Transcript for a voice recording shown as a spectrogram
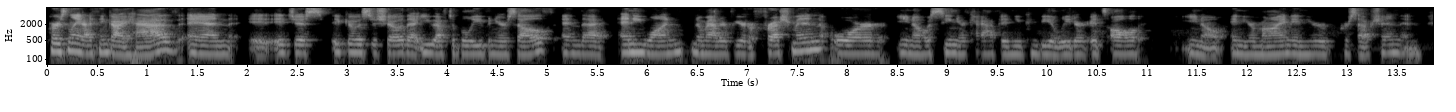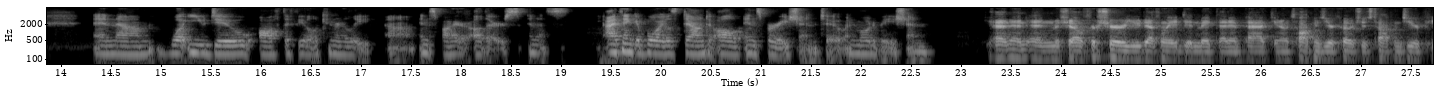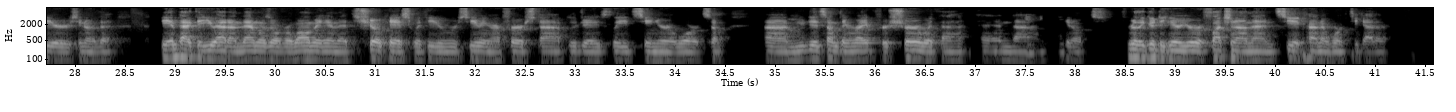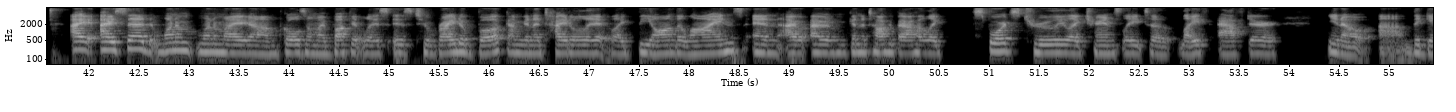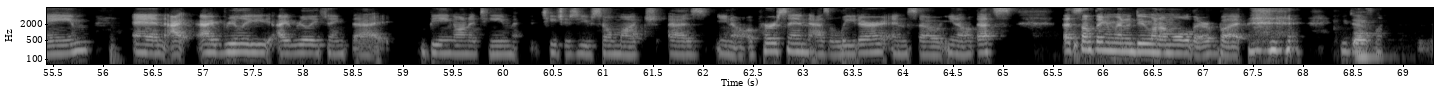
personally i think i have and it, it, just it goes to show that you have to believe in yourself and that anyone no matter if you're a freshman or you know a senior captain you can be a leader. It's all you know in your mind and your perception and and um, what you do off the field can really um, inspire others. And it's i think it boils down to all inspiration too and motivation. And, and and michelle for sure you definitely did make that impact you know talking to your coaches talking to your peers you know the the impact that you had on them was overwhelming, and it's showcased with you receiving our first uh, Blue Jays Lead Senior Award. So um, you did something right for sure with that, and uh, you know it's really good to hear your reflection on that and see it kind of work together. I, I said one of one of my um, goals on my bucket list is to write a book. I'm gonna title it like Beyond the Lines, and I, I'm gonna talk about how like sports truly like translate to life after, you know, um, the game. And I I really I really think that being on a team teaches you so much as you know a person as a leader, and so you know that's that's something I'm gonna do when I'm older. But you definitely. Well,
